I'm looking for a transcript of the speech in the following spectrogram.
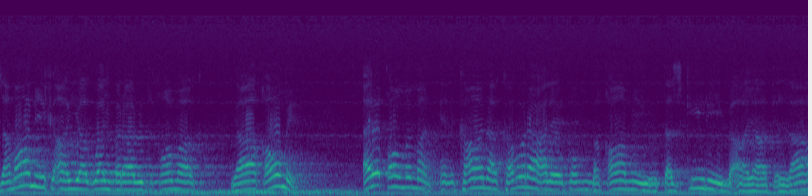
زمانی کہ آیا گوش براوید قوما یا قومی اے قوم من، ان کان کبر علیکم مقامی و تذکیری بآیات اللہ۔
